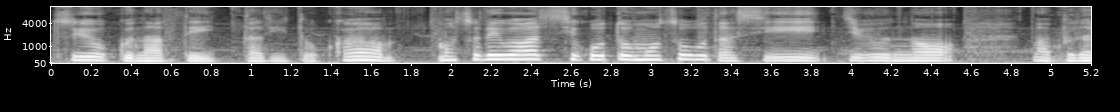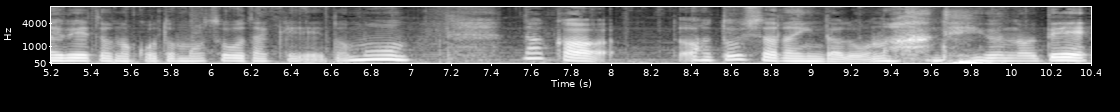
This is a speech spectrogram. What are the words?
強くなっていったりとか、まあ、それは仕事もそうだし自分の、まあ、プライベートのこともそうだけれどもなんかあどうしたらいいんだろうなっていうので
